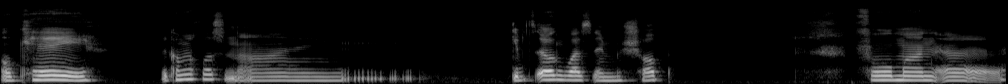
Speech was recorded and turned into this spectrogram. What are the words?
Okay. Bekommen wir noch was? Nein. Gibt's irgendwas im Shop, wo man äh,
